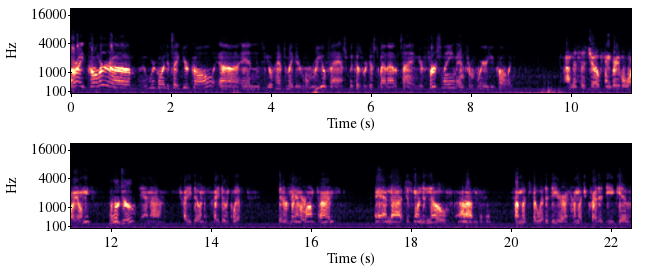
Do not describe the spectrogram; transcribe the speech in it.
All right, caller, um, we're going to take your call, uh, and you'll have to make it real fast because we're just about out of time. Your first name and from where are you calling? Um, this is Joe from Greybull, Wyoming. Hello, Joe. And uh, how you doing? How you doing, Clif? Been a fan a long time, and uh, just wanted to know um, how much validity or how much credit do you give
